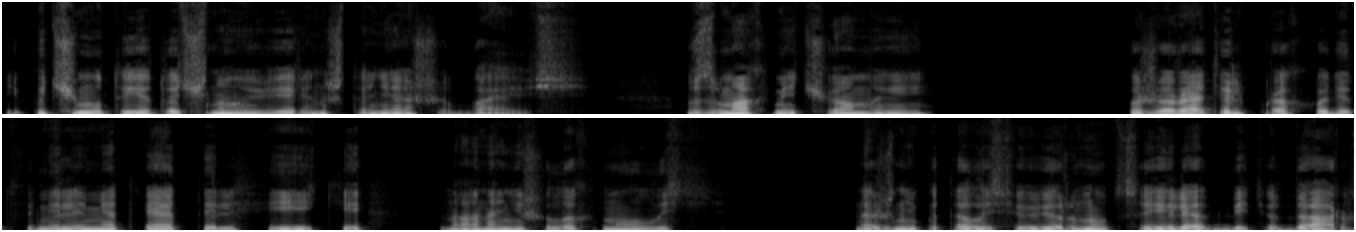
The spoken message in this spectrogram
И почему-то я точно уверен, что не ошибаюсь. Взмах мечом и... Пожиратель проходит в миллиметре от эльфийки, но она не шелохнулась, даже не пыталась увернуться или отбить удар,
